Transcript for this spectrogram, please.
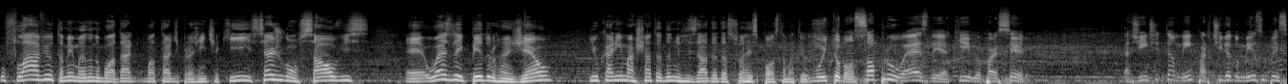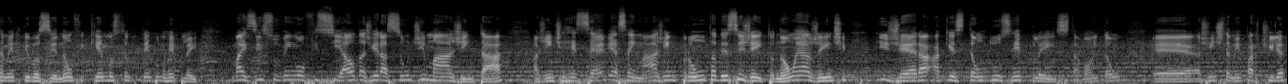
o Flávio também mandando boa tarde, boa tarde pra gente aqui, Sérgio Gonçalves, eh, Wesley Pedro Rangel e o Karim Machado dando risada da sua resposta, Matheus. Muito bom. Só pro Wesley aqui, meu parceiro. A gente também partilha do mesmo pensamento que você. Não fiquemos tanto tempo no replay. Mas isso vem oficial da geração de imagem, tá? A gente recebe essa imagem pronta desse jeito. Não é a gente que gera a questão dos replays, tá bom? Então, é, a gente também partilha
